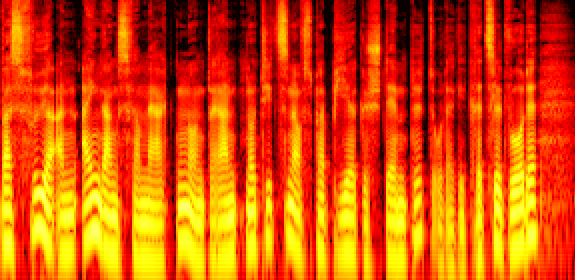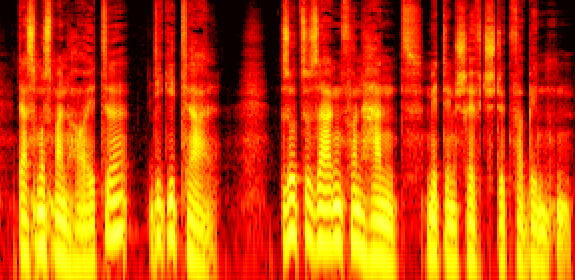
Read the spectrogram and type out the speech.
Was früher an Eingangsvermerken und Randnotizen aufs Papier gestempelt oder gekritzelt wurde, das muss man heute digital, sozusagen von Hand mit dem Schriftstück verbinden.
